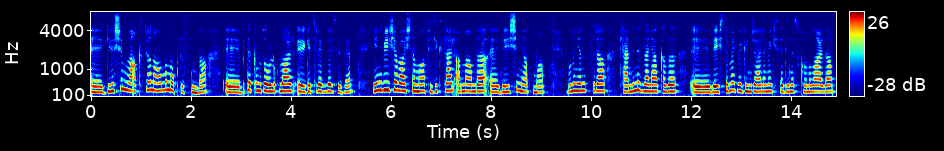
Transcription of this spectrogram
e, girişim ve aksiyon alma noktasında e, bir takım zorluklar e, getirebilir size. Yeni bir işe başlama, fiziksel anlamda e, değişim yapma, bunun yanı sıra kendinizle alakalı e, değiştirmek ve güncellemek istediğiniz konularda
